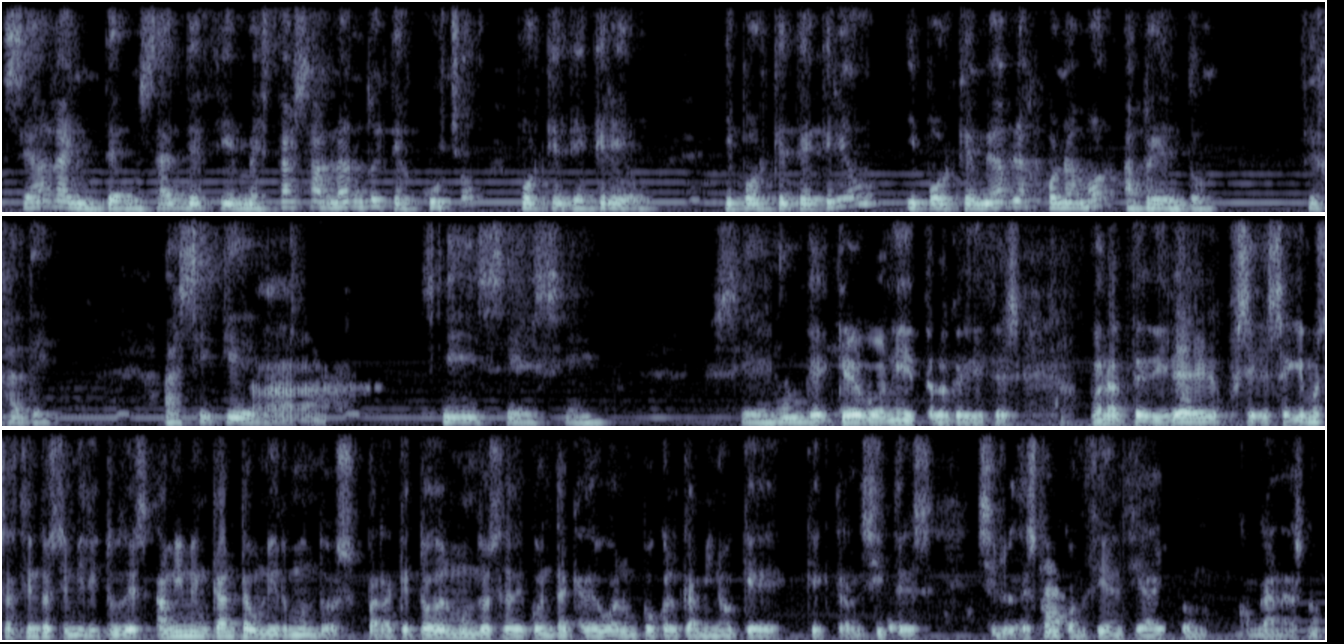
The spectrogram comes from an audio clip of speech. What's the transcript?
se haga intensa. Es decir, me estás hablando y te escucho porque te creo. Y porque te creo y porque me hablas con amor, aprendo. Fíjate. Así que... Ah. Sí, sí, sí. Sí. Qué, bonito lo que dices. Bueno, te diré, seguimos haciendo similitudes. A mí me encanta unir mundos, para que todo el mundo se dé cuenta que da igual un poco el camino que, transites, si lo haces con conciencia y con, ganas, ¿no?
